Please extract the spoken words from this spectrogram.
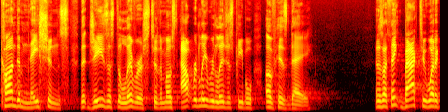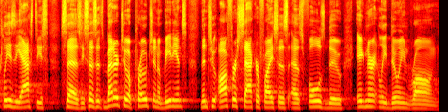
condemnations that Jesus delivers to the most outwardly religious people of his day. And as I think back to what Ecclesiastes says, he says it's better to approach in obedience than to offer sacrifices as fools do, ignorantly doing wrong.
